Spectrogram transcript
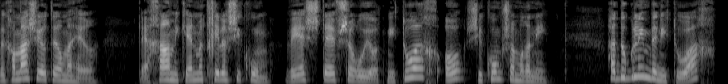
וכמה שיותר מהר. לאחר מכן מתחיל השיקום, ויש שתי אפשרויות, ניתוח או שיקום שמרני. הדוגלים בניתוח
